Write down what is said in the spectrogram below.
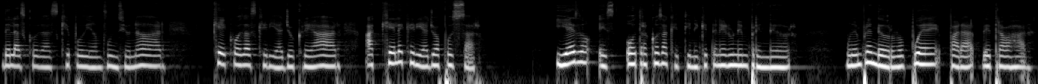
de las cosas que podían funcionar, qué cosas quería yo crear, a qué le quería yo apostar. Y eso es otra cosa que tiene que tener un emprendedor. Un emprendedor no puede parar de trabajar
